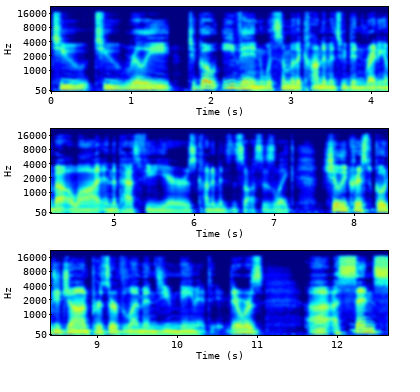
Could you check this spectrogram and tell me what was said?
to to really to go even with some of the condiments we've been writing about a lot in the past few years condiments and sauces like chili crisp gochujang preserved lemons you name it there was uh, a sense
